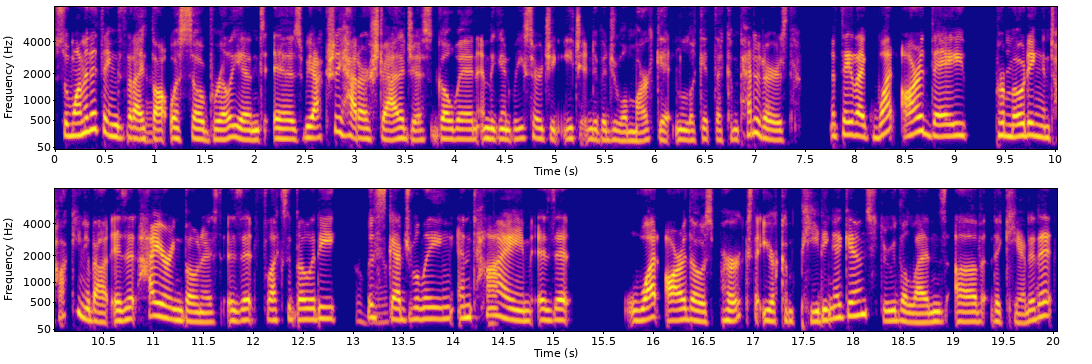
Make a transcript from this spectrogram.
So, one of the things that I mm-hmm. thought was so brilliant is we actually had our strategists go in and begin researching each individual market and look at the competitors and say, like, what are they promoting and talking about? Is it hiring bonus? Is it flexibility mm-hmm. with scheduling and time? Is it what are those perks that you're competing against through the lens of the candidate?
